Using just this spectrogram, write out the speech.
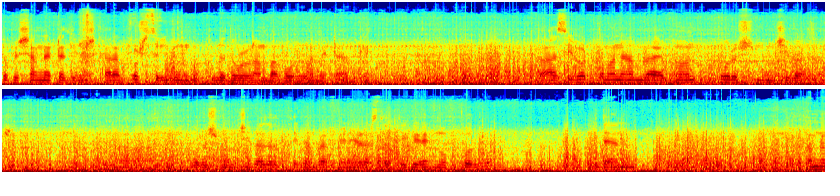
চোখের সামনে একটা জিনিস খারাপ করছে, এই জন্য তুলে ধরলাম বা বললাম এটা আর কি। তো আসি বর্তমানে আমরা এখন পুরুষ মুন্সি বাজার। পুরুষ মুন্সি বাজার থেকে আমরা ফেনের রাস্তার দিকে মুভ করব। দেন আমরা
